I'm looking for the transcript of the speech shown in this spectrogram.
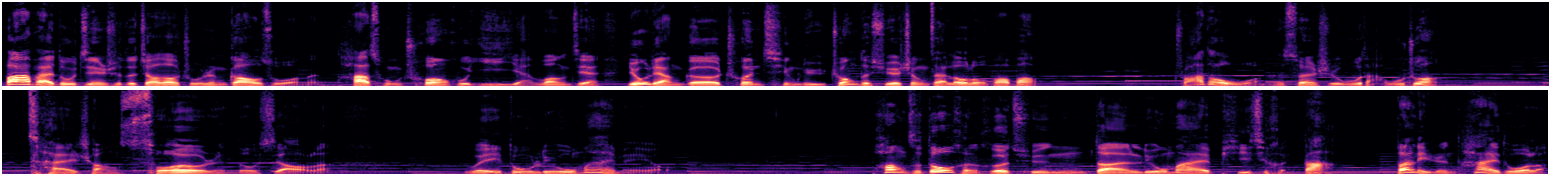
八百度近视的教导主任告诉我们，他从窗户一眼望见有两个穿情侣装的学生在搂搂抱抱，抓到我们算是误打误撞。在场所有人都笑了，唯独刘麦没有。胖子都很合群，但刘麦脾气很大。班里人太多了，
